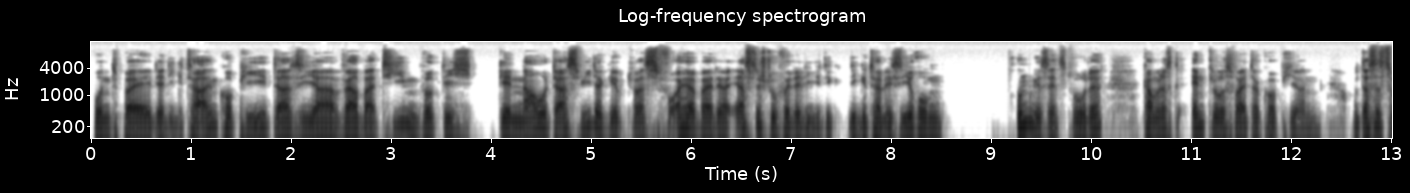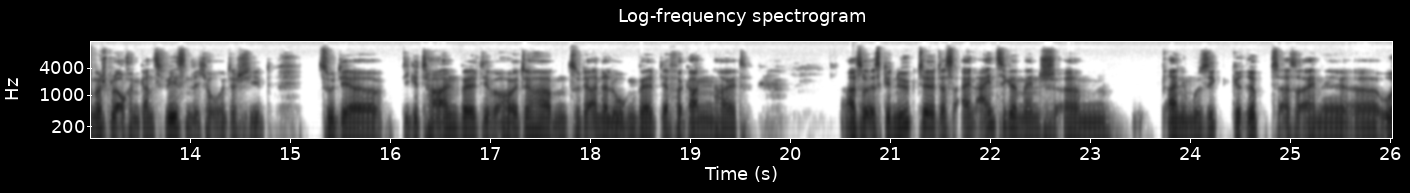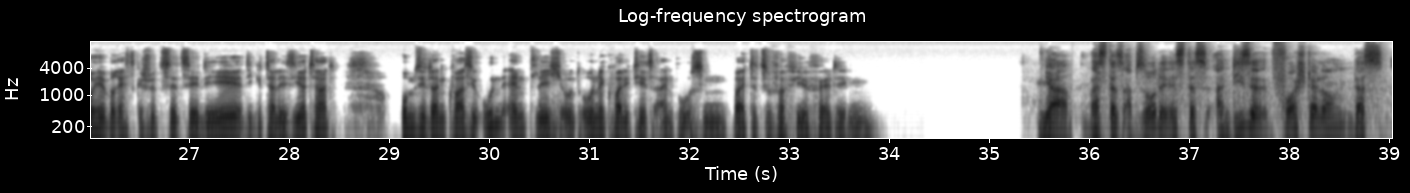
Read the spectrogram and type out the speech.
Und bei der digitalen Kopie, da sie ja verbatim wirklich genau das wiedergibt, was vorher bei der ersten Stufe der Digitalisierung umgesetzt wurde, kann man das endlos weiter kopieren. Und das ist zum Beispiel auch ein ganz wesentlicher Unterschied zu der digitalen Welt, die wir heute haben, zu der analogen Welt der Vergangenheit. Also es genügte, dass ein einziger Mensch ähm, eine Musik gerippt, also eine äh, urheberrechtsgeschützte CD digitalisiert hat, um sie dann quasi unendlich und ohne Qualitätseinbußen weiter zu vervielfältigen. Ja, was das Absurde ist, dass an diese Vorstellung, dass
